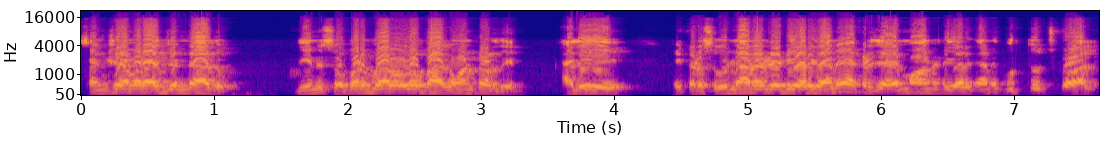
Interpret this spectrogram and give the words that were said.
సంక్షేమ రాజ్యం కాదు. దీన్ని సుపరిపాలనలో భాగం అంటారు దీన్ని. అది ఇక్కడ సూర్యనారాయణ రెడ్డి గారు కానీ అక్కడ జగన్మోహన్ రెడ్డి గారు కానీ గుర్తుంచుకోవాలి.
